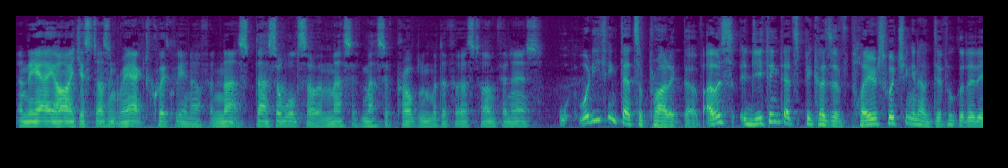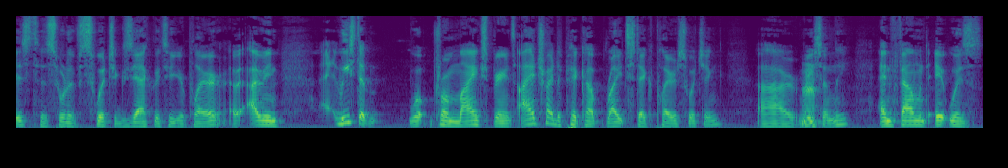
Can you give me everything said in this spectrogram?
and the AI just doesn't react quickly enough, and that's that's also a massive, massive problem with the first time finesse. What do you think that's a product of? I was. Do you think that's because of player switching and how difficult it is to sort of switch exactly to your player? I mean, at least well, from my experience, I tried to pick up right stick player switching uh, recently and found it was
